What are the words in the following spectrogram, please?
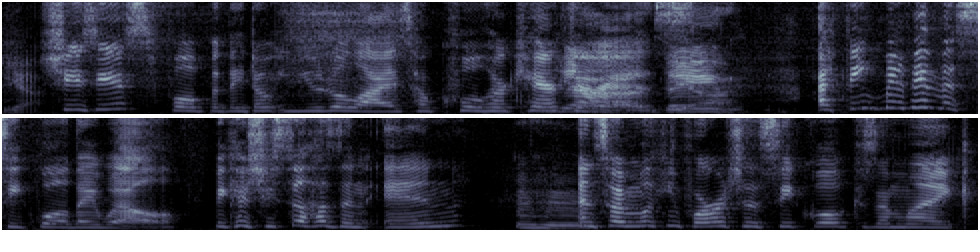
yeah, She's useful, but they don't utilize how cool her character Yeah, is. they Yeah. I think maybe in the sequel they will because she still has an in, hmm and so I'm looking forward to the sequel because I'm like,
